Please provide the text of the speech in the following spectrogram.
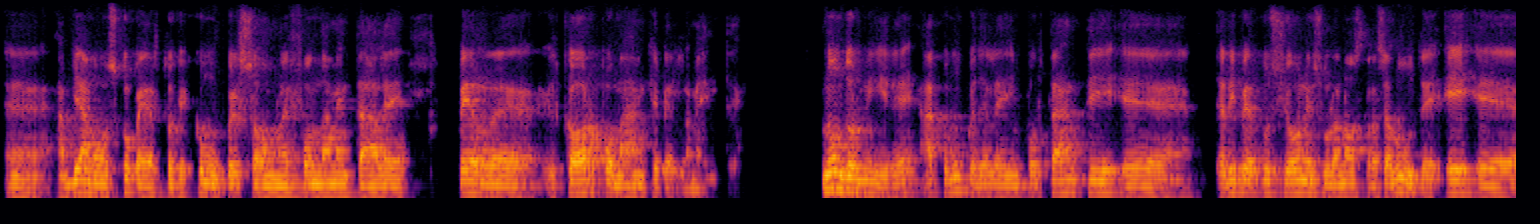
eh, abbiamo scoperto che comunque il sonno è fondamentale per eh, il corpo ma anche per la mente. Non dormire ha comunque delle importanti eh, ripercussioni sulla nostra salute e eh,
